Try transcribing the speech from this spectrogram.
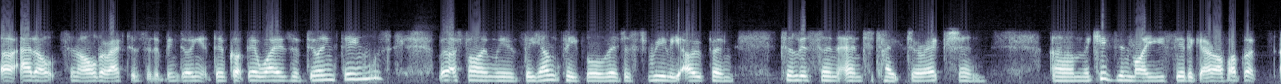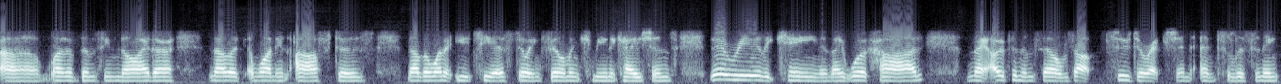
uh, adults and older actors that have been doing it. They've got their ways of doing things, but I find with the young people, they're just really open to listen and to take direction. Um, the kids in my youth theatre go off. I've got uh, one of them's in NIDA, another one in AFTRS, another one at UTS doing film and communications. They're really keen and they work hard and they open themselves up to direction and to listening.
